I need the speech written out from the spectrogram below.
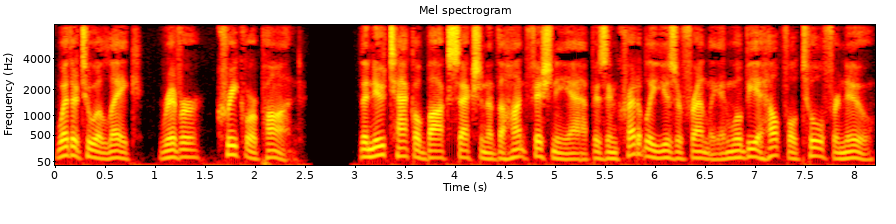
whether to a lake, river, creek, or pond. The new tackle box section of the Hunt HuntFishNY app is incredibly user friendly and will be a helpful tool for new,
